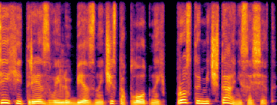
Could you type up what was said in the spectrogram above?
Тихий, трезвый, любезный, чистоплотный, просто мечта, а не сосед.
